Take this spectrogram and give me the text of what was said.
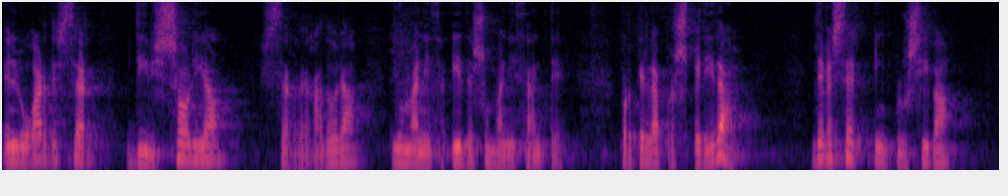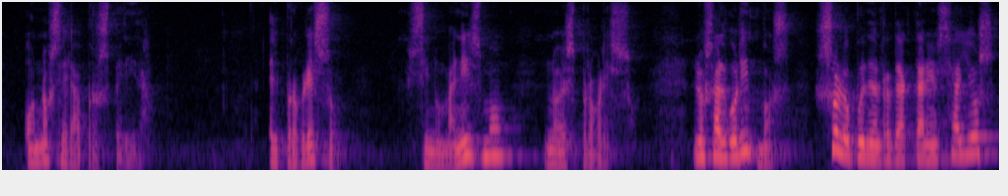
en lugar de ser divisoria, segregadora y, deshumanizante, porque la prosperidad debe ser inclusiva o no será prosperidad. El progreso sin humanismo no es progreso. Los algoritmos solo pueden redactar ensayos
